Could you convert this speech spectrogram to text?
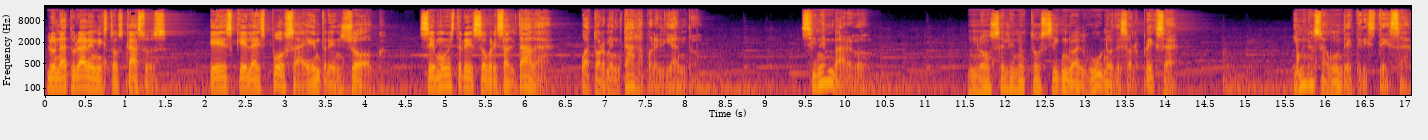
Lo natural en estos casos es que la esposa entre en shock, se muestre sobresaltada o atormentada por el llanto. Sin embargo, no se le notó signo alguno de sorpresa, y menos aún de tristeza.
